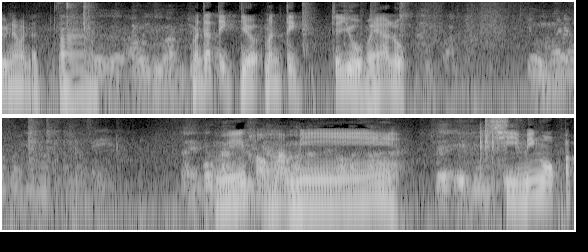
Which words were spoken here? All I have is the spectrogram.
คิ้วหน้ามันนะจ๊ะเออเอาไอ้นี่มาพี่มันจะติดเยอะมันติดจะอยู่ไหมอะลูกอยู่ก็เดี๋ยวขอทำใส่พวกอุ้ยของหมัมมีเสื้อเอบีชีไม่งกปะ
